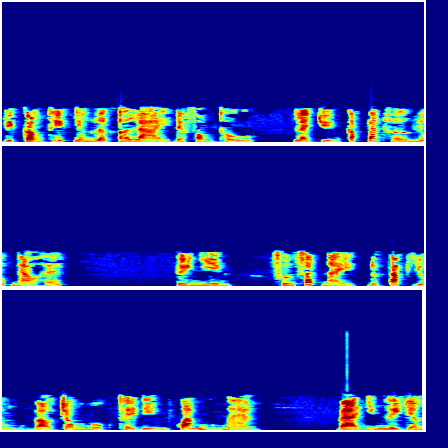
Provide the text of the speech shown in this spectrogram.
việc cần thiết nhân lực ở lại để phòng thủ là chuyện cấp bách hơn lúc nào hết. Tuy nhiên, phương sách này được áp dụng vào trong một thời điểm quá muộn màng, và những người dân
